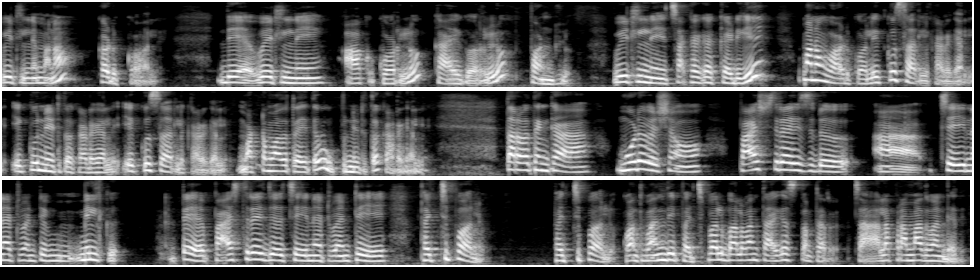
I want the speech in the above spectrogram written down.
వీటిని మనం కడుక్కోవాలి. దే వీటిని ఆకుకూరలు కాయగూరలు పండ్లు. వీటిని చక్కగా కడిగి మనం వాడుకోవాలి. ఎక్కువ సార్లు కడగాలి. ఎక్కువ నీటితో కడగాలి. ఎక్కువ సార్లు కడగాలి. మొట్టమొదట అయితే ఉప్పు నీటితో కడగాలి. తర్వాత ఇంకా మూడో విషయం పాశ్చరైజ్డ్ చేయనటువంటి మిల్క్ అంటే పాశ్చరైజ్ చేయనటువంటి పచ్చిపాలు. పచ్చిపాలు. కొంతమంది పచ్చిపాలు బలవని తాగేస్తుంటారు. చాలా ప్రమాదం అండి అది.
